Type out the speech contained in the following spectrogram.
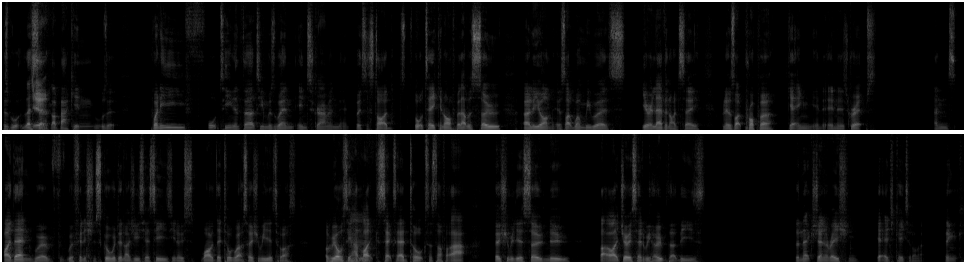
Because let's Yeah. say like back in what was it 2014 and 13 was when Instagram and, and Twitter started sort of taking off, but that was so early on. It was like when we were year 11, I'd say, when it was like proper getting in in its grips. And by then we're we're finishing school, we're doing our GCSEs. You know, why would they talk about social media to us? But we obviously had Mm. like sex ed talks and stuff like that. Social media is so new. But like Joey said, we hope that these the next generation get educated on it. I think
